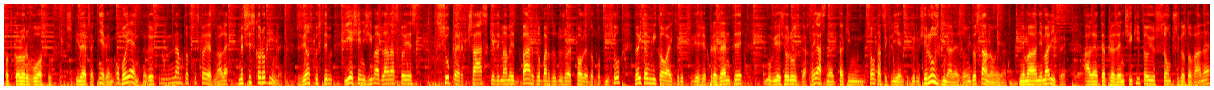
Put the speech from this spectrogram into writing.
pod kolor włosów, szpileczek, nie wiem, obojętne, to już nam to wszystko jedno, ale my wszystko robimy. W związku z tym jesień, zima dla nas to jest super czas, kiedy mamy bardzo, bardzo duże pole do popisu. No i ten Mikołaj, który przywiezie prezenty, mówiłeś o rózgach. No jasne, takim, są tacy klienci, którym się rózgi należą i dostaną je. Nie ma, nie ma lipy. Ale te prezenciki to już są przygotowane.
